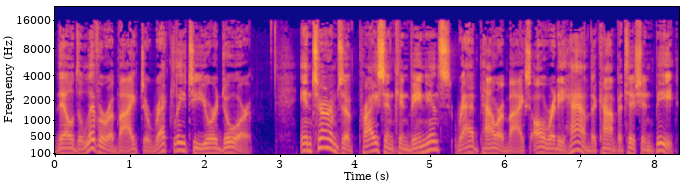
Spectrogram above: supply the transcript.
they'll deliver a bike directly to your door. In terms of price and convenience, Rad Power Bikes already have the competition beat.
